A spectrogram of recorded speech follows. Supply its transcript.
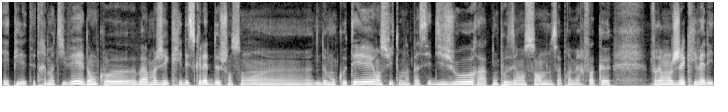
Et puis il était très motivé. Donc, euh, bah, moi, j'ai écrit des squelettes de chansons euh, de mon côté. Ensuite, on a passé dix jours à composer ensemble. C'est la première fois que vraiment j'écrivais des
